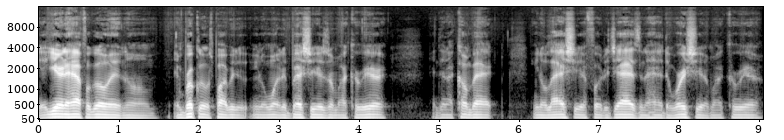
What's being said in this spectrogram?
a year and a half ago, in um, in Brooklyn was probably you know one of the best years of my career, and then I come back, you know, last year for the Jazz, and I had the worst year of my career.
